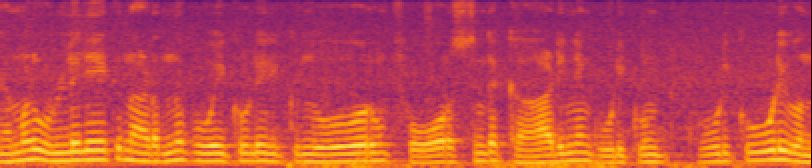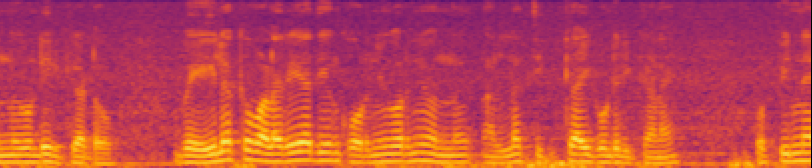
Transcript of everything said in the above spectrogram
നമ്മൾ ഉള്ളിലേക്ക് നടന്നു പോയിക്കൊണ്ടിരിക്കുന്നതോറും ഫോറസ്റ്റിന്റെ കാഠിന്യം കൂടിക്കൊണ്ട് കൂടിക്കൂടി വന്നുകൊണ്ടിരിക്കുക കേട്ടോ വെയിലൊക്കെ വളരെയധികം കുറഞ്ഞു കുറഞ്ഞു വന്ന് നല്ല തിക്കായിക്കൊണ്ടിരിക്കുകയാണേ. അപ്പോൾ പിന്നെ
